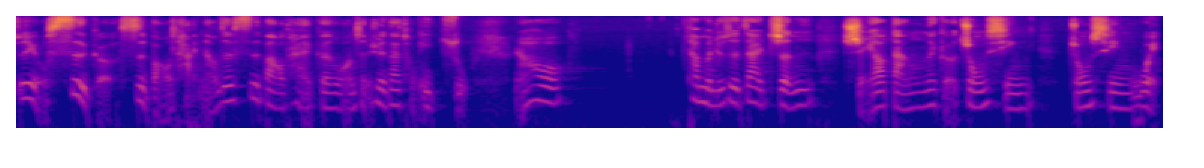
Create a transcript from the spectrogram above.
就是有四个四胞胎，然后这四胞胎跟王承炫在同一组，然后他们就是在争谁要当那个中心中心位，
